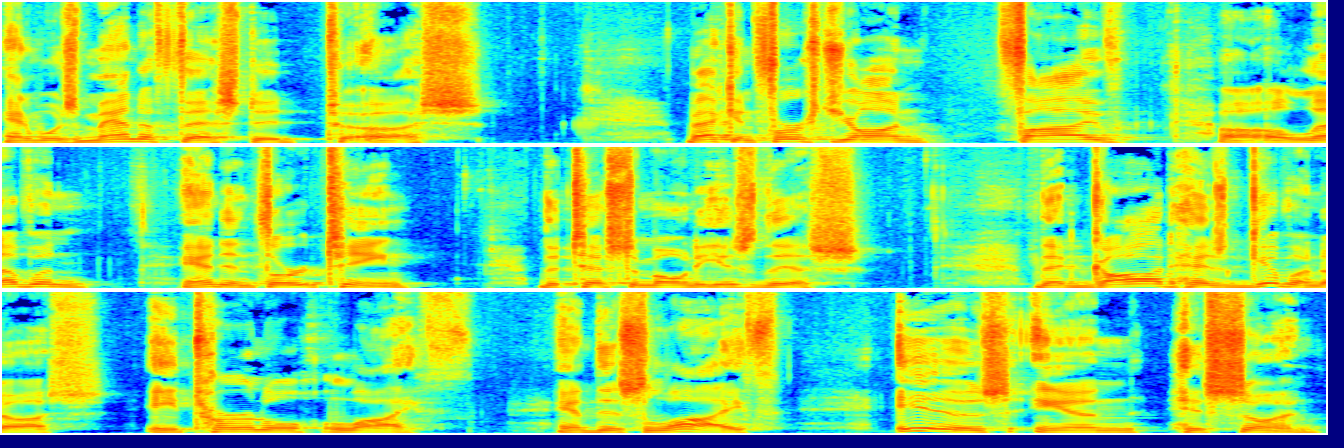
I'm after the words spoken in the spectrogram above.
and was manifested to us. Back in 1 John 5, uh, 11 and in 13, the testimony is this. that God has given us eternal life. And this life is in His Son.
